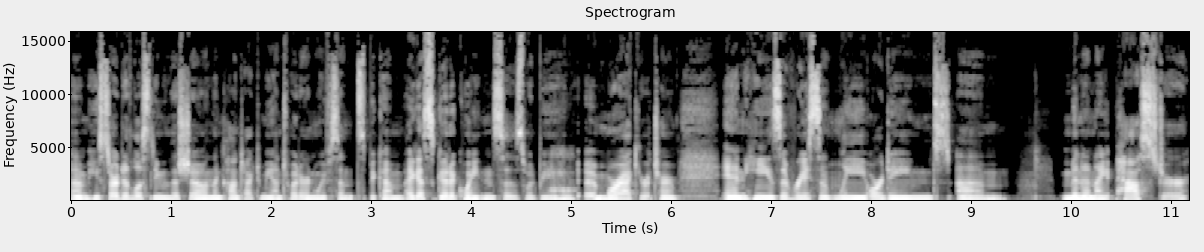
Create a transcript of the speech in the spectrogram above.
Um, he started listening to the show and then contacted me on Twitter, and we've since become, I guess, good acquaintances would be a more accurate term. And he's a recently ordained um, Mennonite pastor,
